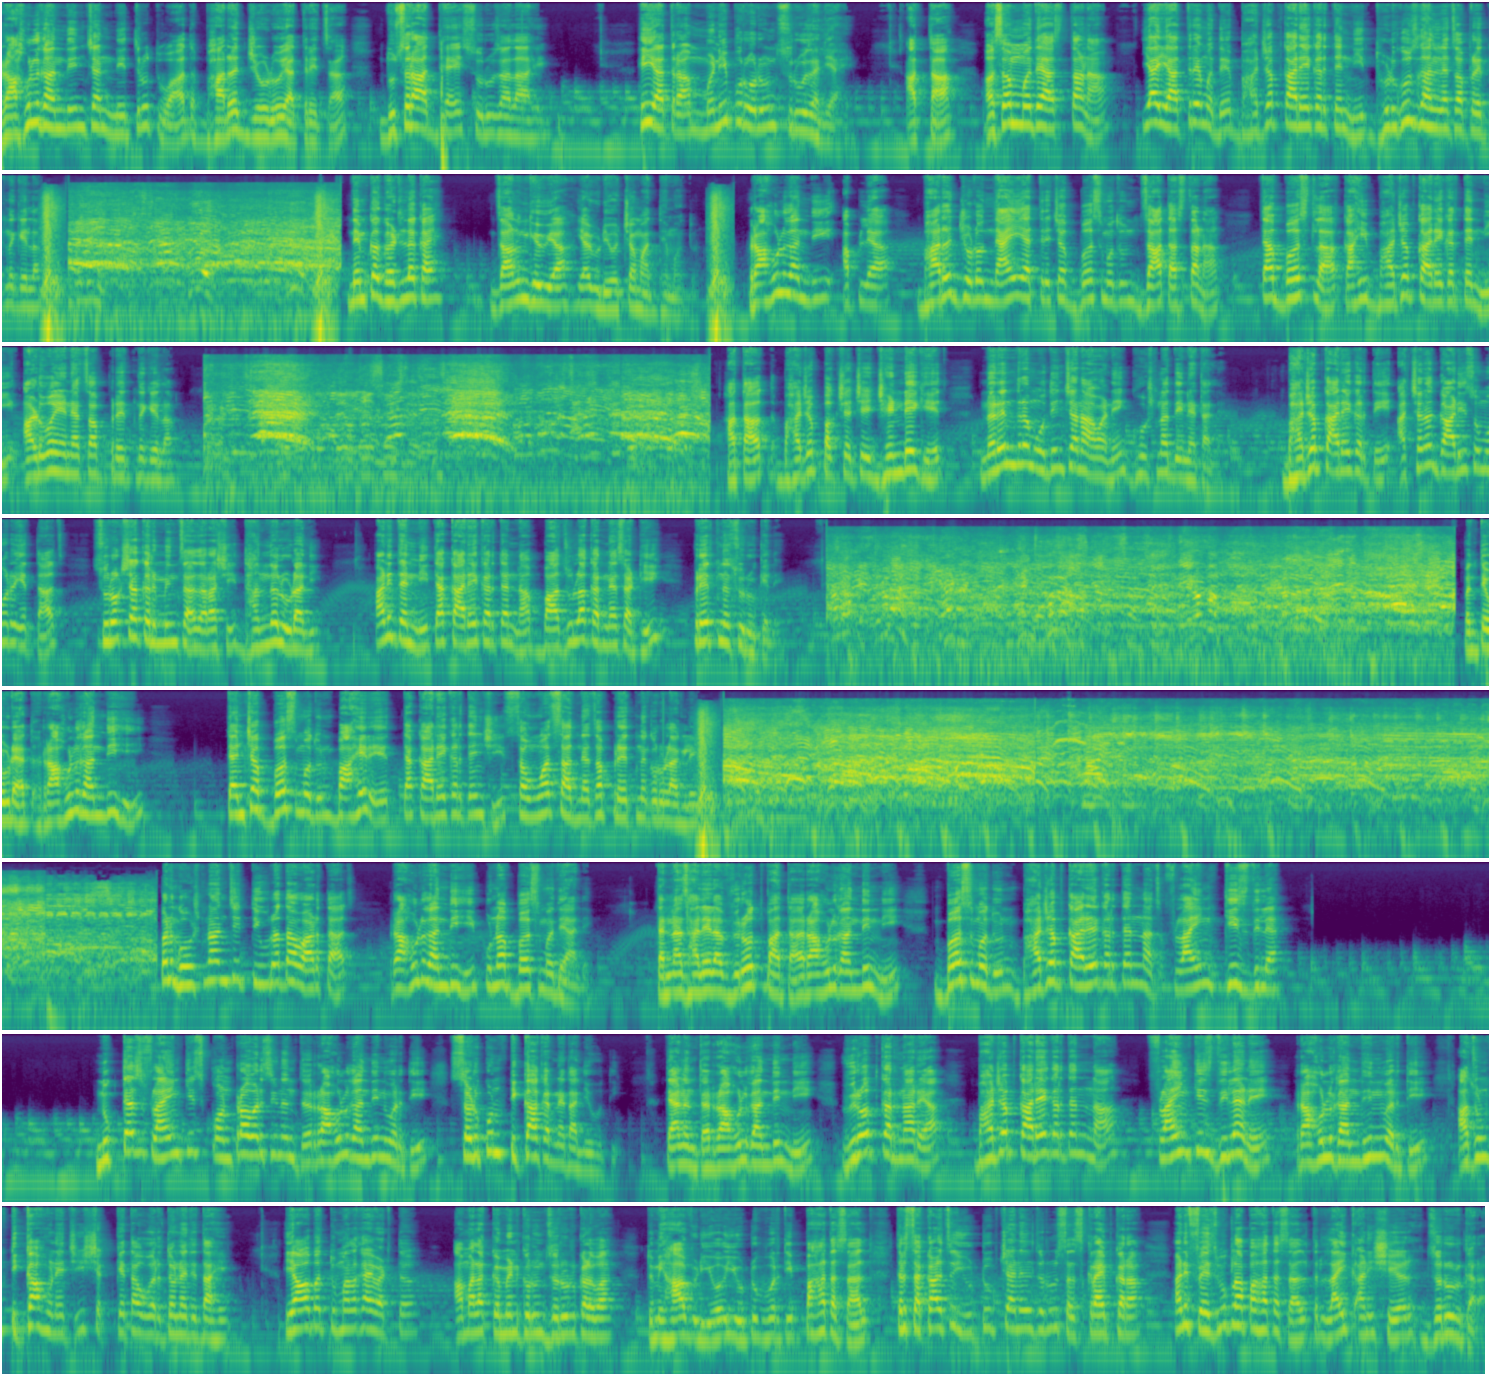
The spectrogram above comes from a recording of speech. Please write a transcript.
राहुल गांधींच्या नेतृत्वात भारत जोडो यात्रेचा दुसरा अध्याय सुरू झाला आहे. ही यात्रा मणिपूरवरून सुरू झाली आहे. आता असममध्ये असताना या यात्रेमध्ये भाजप कार्यकर्त्यांनी धुडगूस घालण्याचा प्रयत्न केला. नेमकं घडलं काय? जाणून घेऊया या व्हिडिओच्या माध्यमातून. राहुल गांधी आपल्या भारत जोडो न्याय यात्रेच्या बसमधून जात असताना त्या बसला काही भाजप कार्यकर्त्यांनी आडवं येण्याचा प्रयत्न केला. हातात भाजप पक्षाचे झेंडे घेत नरेंद्र मोदींच्या नावाने घोषणा देण्यात आल्या. भाजप कार्यकर्ते अचानक गाडीसमोर येताच सुरक्षा कर्मींचा जराशी धांदल उडाली आणि त्यांनी त्या कार्यकर्त्यांना बाजूला करण्यासाठी प्रयत्न सुरू केले. पण तेवढ्यात राहुल गांधीही त्यांच्या बसमधून बाहेर येत त्या कार्यकर्त्यांशी संवाद साधण्याचा प्रयत्न करू लागले. पण घोषणांची तीव्रता वाढताच राहुल गांधीही पुन्हा बसमध्ये आले. त्यांना झालेला विरोध पाहता राहुल गांधींनी बसमधून भाजप कार्यकर्त्यांनाच फ्लाइंग किस दिल्या. नुकत्याच फ्लाइंग किस कॉन्ट्रावर्सीनंतर राहुल गांधींवरती सडकून टीका करण्यात आली होती. त्यानंतर राहुल गांधींनी विरोध करणाऱ्या भाजप कार्यकर्त्यांना फ्लाइंग किस दिल्याने राहुल गांधींवरती अजून टीका होण्याची शक्यता वर्तवण्यात येत आहे. याबाबत तुम्हाला काय वाटतं? आम्हाला कमेंट करून जरूर कळवा. तुम्ही हा व्हिडिओ यूट्यूबवरती पाहत असाल तर सकाळचं यूट्यूब चॅनल जरूर सबस्क्राईब करा आणि फेसबुकला पाहत असाल तर लाईक आणि शेअर जरूर करा.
